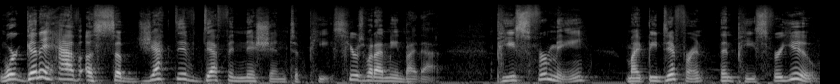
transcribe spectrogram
we're going to have a subjective definition to peace. Here's what I mean by that peace for me might be different than peace for you.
